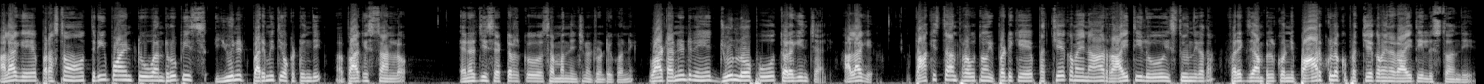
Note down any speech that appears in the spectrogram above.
అలాగే ప్రస్తుతం three point two one rupees unit పరిమితి ఒకటి ఉంది పాకిస్తాన్లో ఎనర్జీ సెక్టర్కు సంబంధించినటువంటి కొన్ని. వాటన్నింటిని జూన్ లోపు తొలగించాలి. అలాగే పాకిస్తాన్ ప్రభుత్వం ఇప్పటికే ప్రత్యేకమైన రాయితీలు ఇస్తుంది కదా. ఫర్ ఎగ్జాంపుల్ కొన్ని పార్కులకు ప్రత్యేకమైన రాయితీలు ఇస్తుంది.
